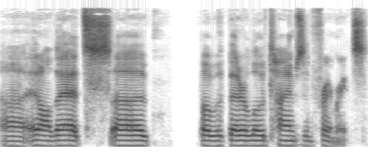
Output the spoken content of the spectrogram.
uh, and all that, uh, but with better load times and frame rates.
